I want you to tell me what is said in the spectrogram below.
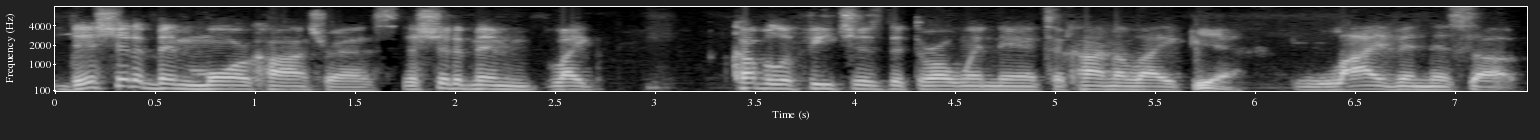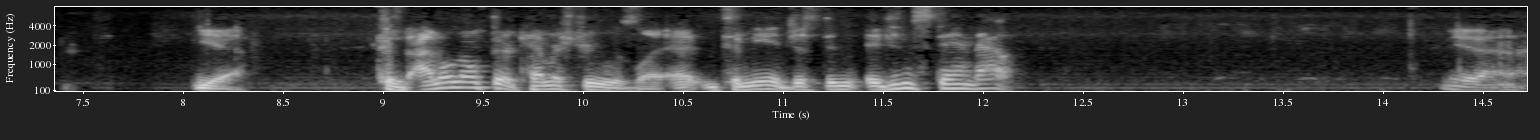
This should have been more contrast. This should have been like a couple of features to throw in there to kind of like Yeah, liven this up. yeah. Because I don't know if their chemistry was like. eh, To me, it just didn't. It didn't stand out. Yeah.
